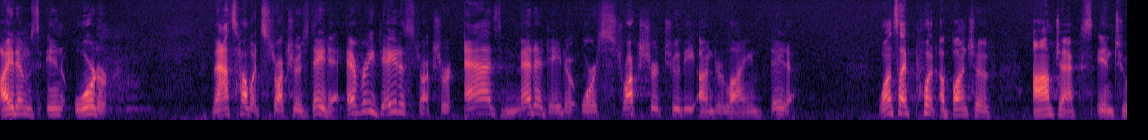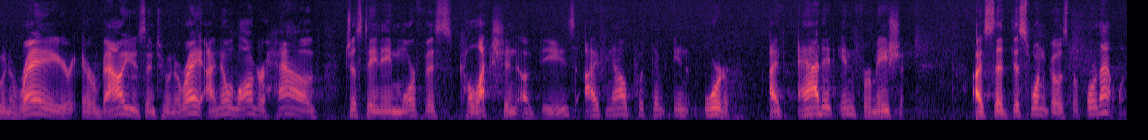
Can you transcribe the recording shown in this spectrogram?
items in order. That's how it structures data. Every data structure adds metadata or structure to the underlying data. Once I put a bunch of objects into an array or, or, values into an array, I no longer have just an amorphous collection of these. I've now put them in order. I've added information. I've said this one goes before that one.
